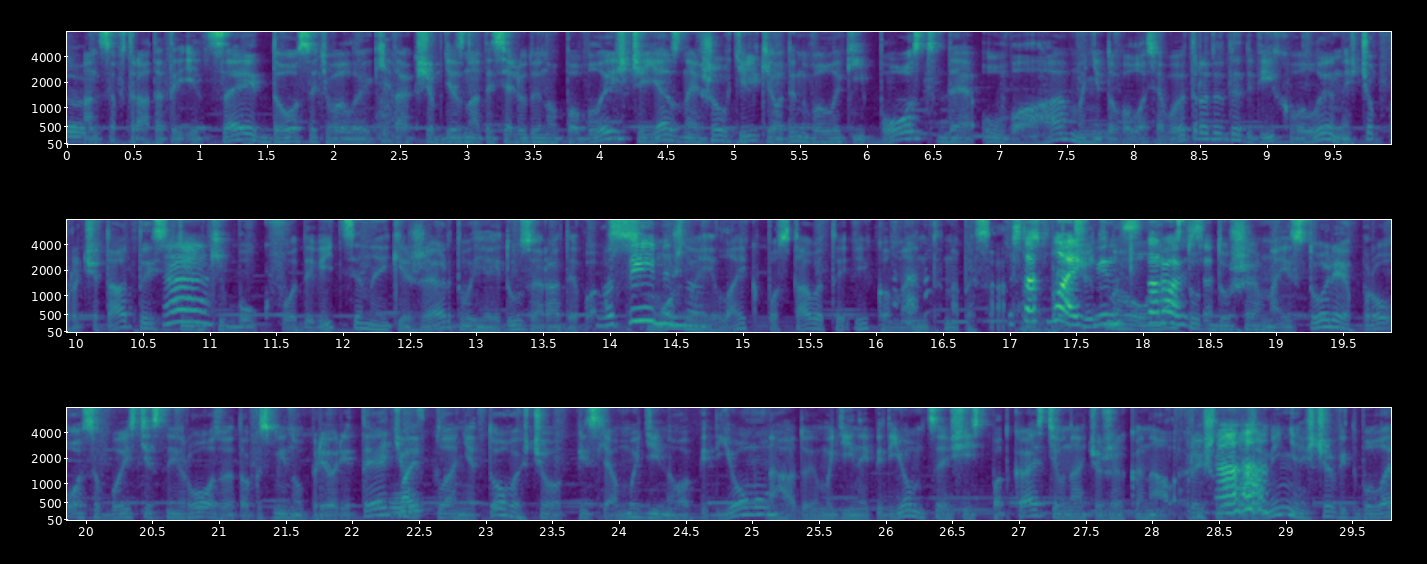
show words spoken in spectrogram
Шанси втратити і цей досить великі. Так, щоб дізнатися людину поближче, я знайшов тільки один великий пост, де увага, мені довелося витратити дві хвилини, щоб прочитати стільки букв. Дивіться, на які жертви я йду заради вас. Можна і лайк поставити, і комент написати. Став лайк, він прочитаного У старався. нас тут душевна історія про особистісний розвиток, зміну пріоритетів в плані того, що після медійного підйому, нагадую, медійний підйом це шість подкастів на чужих каналах. Прийшло розуміння, що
